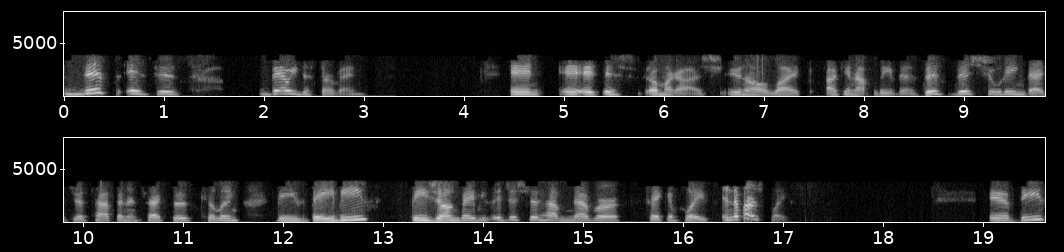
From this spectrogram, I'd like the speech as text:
This is just very disturbing and it, it is oh my gosh you know like i cannot believe this. This this shooting that just happened in texas killing these babies these young babies it just should have never taken place in the first place. If these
